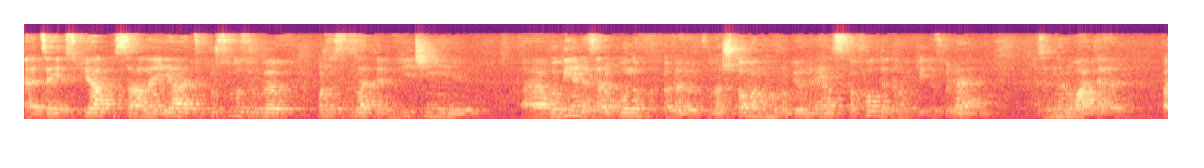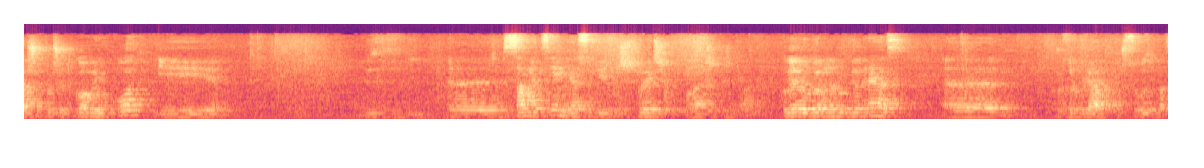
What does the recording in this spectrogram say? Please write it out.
е, цей SQL писали, я цю курсову зробив, можна сказати, в лічені е, години за рахунок е, влаштованого в Ruby on Rails скафолдингу, який дозволяє згенерувати першопочатковий код. І саме цим я собі пришвидшив полегшив життя. Коли я робив на Ruby on Rails, розробляв курсову з баз.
